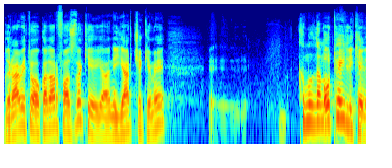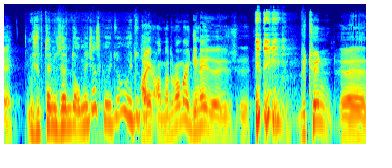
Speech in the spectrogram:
gravite o kadar fazla ki yani yer çekimi Kımıldama. o tehlikeli. Jüpiter'in üzerinde olmayacağız ki uydu, uydu da- Hayır anladım ama yine e, bütün e,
